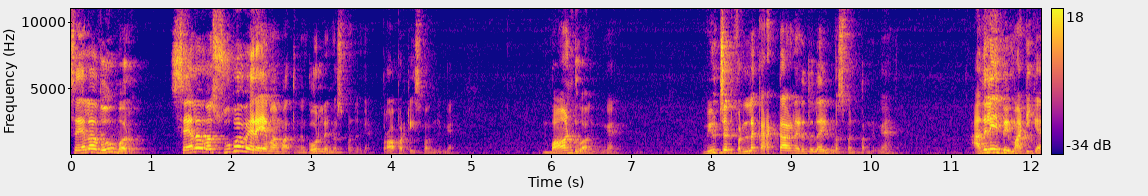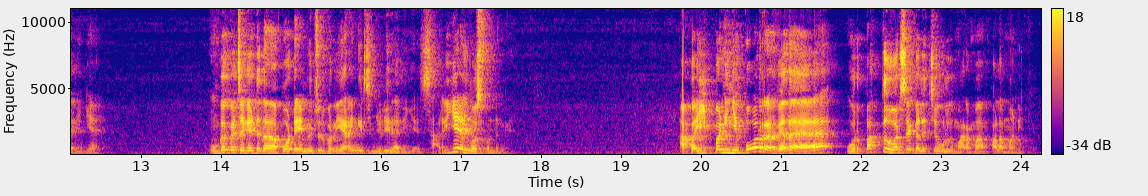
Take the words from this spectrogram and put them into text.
செலவும் வரும். செலவை சுப விரயமாக மாற்றுங்க கோல்டில் இன்வெஸ்ட் பண்ணுங்க. ப்ராப்பர்ட்டிஸ் வாங்குங்க. பாண்டு வாங்குங்க. மியூச்சுவல் ஃபண்டில் கரெக்டான இடத்துல இன்வெஸ்ட்மெண்ட் பண்ணுங்கள் அதுலேயும் போய் மாட்டிக்காதீங்க. உங்கள் பேச்சை கேட்டு தான் போட்டேன். மியூச்சுவல் ஃபண்ட் இறங்கிருச்சுன்னு சொல்லிடாதீங்க. சரியாக இன்வெஸ்ட் பண்ணுங்க. அப்போ இப்போ நீங்கள் போடுற விதை ஒரு பத்து வருஷம் கழித்து உங்களுக்கு மரமாக பழமாக நிற்கும்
